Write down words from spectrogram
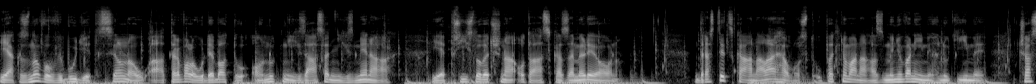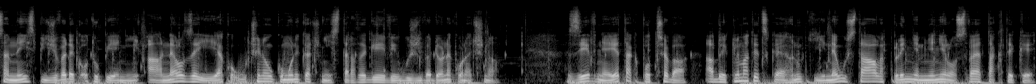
Jak znovu vybudit silnou a trvalou debatu o nutných zásadních změnách, je příslovečná otázka za milion. Drastická naléhavost uplatňovaná zmiňovanými hnutími časem nejspíš vede k otupění a nelze ji jako účinnou komunikační strategii využívat do nekonečna. Zjevně je tak potřeba, aby klimatické hnutí neustále plynně měnilo své taktiky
